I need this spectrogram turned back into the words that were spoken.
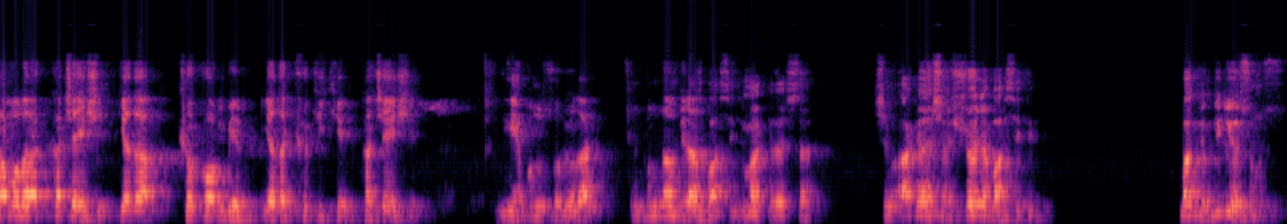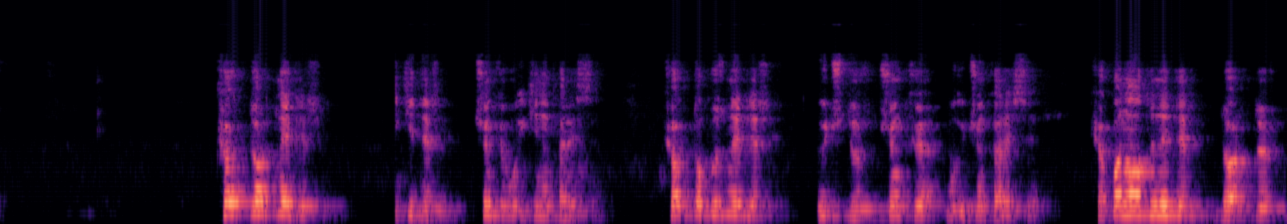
tam olarak kaça eşit? Ya da kök 11 ya da kök 2 kaça eşit? diye bunu soruyorlar. Şimdi bundan biraz bahsedeyim arkadaşlar. Şimdi arkadaşlar şöyle bahsedeyim. Bakın biliyorsunuz. Kök 4 nedir? 2'dir. Çünkü bu 2'nin karesi. Kök 9 nedir? 3'tür. Çünkü bu 3'ün karesi. Kök 16 nedir? 4'tür.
